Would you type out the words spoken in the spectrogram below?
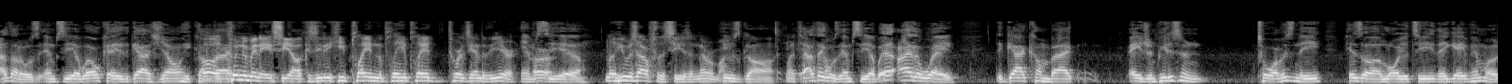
I thought it was MCL. Well, okay, the guy's young. He come back. Oh, it couldn't have been ACL because he he played in the play he played towards the end of the year. MCL. Or- no, he was out for the season. Never mind. He was gone. I think it was MCL. But either way, the guy come back. Adrian Peterson tore up his knee. His uh, loyalty, they gave him a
